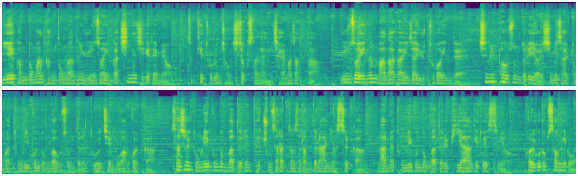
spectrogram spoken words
이에 감동한 감동란은 윤서인과 친해지게 되며 특히 둘은 정치적 성향이 잘 맞았다. 윤서인은 만화가이자 유튜버인데 친일파 후손들이 열심히 살 동안 독립운동가 후손들은 도대체 뭐 한 걸까? 사실 독립운동가들은 대충 살았던 사람들 아니었을까? 라며 독립운동가들을 비하하기도 했으며 걸그룹 성희롱,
